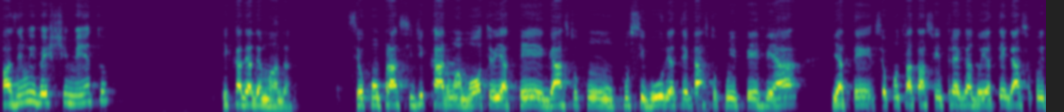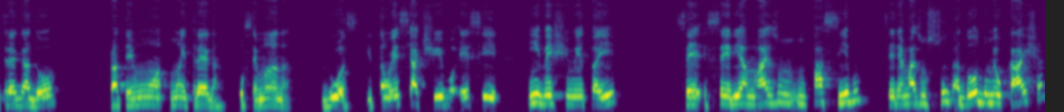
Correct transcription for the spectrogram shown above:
fazer um investimento e cadê a demanda? Se eu comprasse de cara uma moto, eu ia ter gasto com, com seguro, ia ter gasto com IPVA, ia ter, se eu contratasse um entregador, ia ter gasto com entregador para ter uma, uma entrega por semana, duas. Então, esse ativo, esse investimento aí ser, seria mais um, um, passivo, seria mais um sugador do meu caixa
